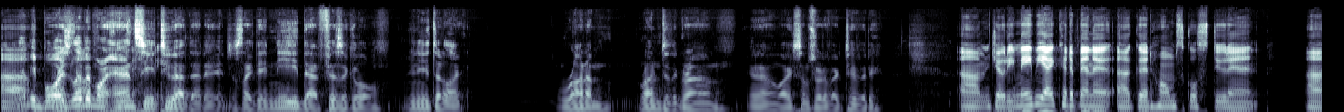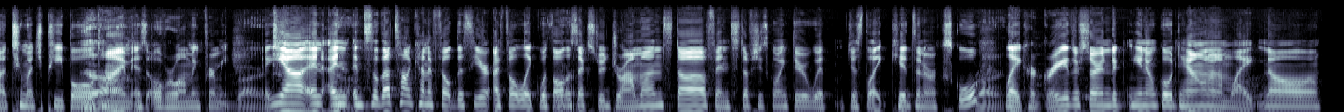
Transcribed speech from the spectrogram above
Uh, Maybe boys a little bit more antsy too at that age. It's like they need that physical. You need to like run them, run them to the ground. You know, like some sort of activity. um, Jody, maybe I could have been a, a good homeschool student. Uh, too much people Yeah. time is overwhelming for me. Right. Yeah, and, and, and so that's how I kind of felt this year. I felt like with all this extra drama and stuff and stuff she's going through with just like kids in her school, Right. like her grades are starting to, you know, go down and I'm like, no,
